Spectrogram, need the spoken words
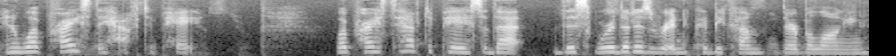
and what price they have to pay. What price they have to pay so that this word that is written could become their belonging.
